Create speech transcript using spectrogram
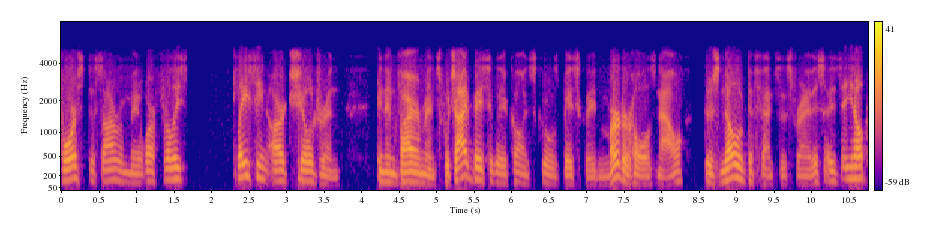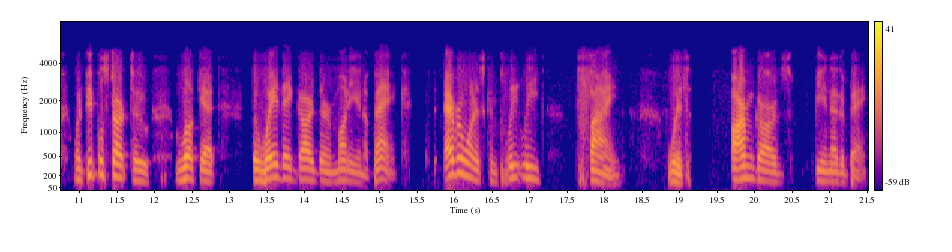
forced disarmament, or for at least placing our children in environments which I basically are calling schools basically murder holes now. There's no defenses for any of this. You know, when people start to look at the way they guard their money in a bank, everyone is completely fine with armed guards being at a bank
